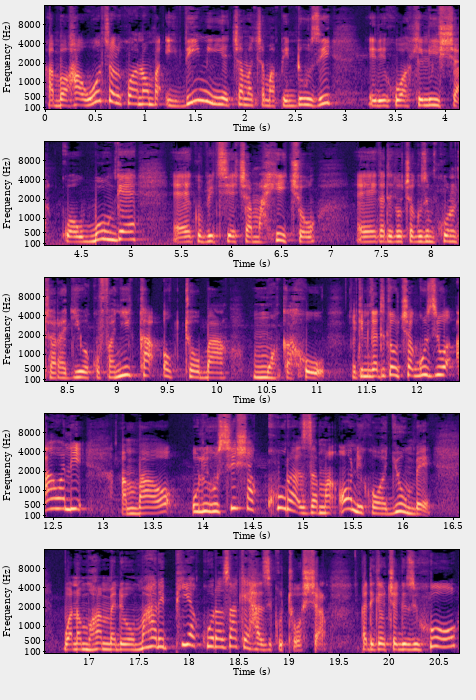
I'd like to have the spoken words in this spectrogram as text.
ambao hao wote walikuwa wanaomba idhini ya Chama cha Mapinduzi ili kuwakilisha kwa ubunge e, kupitia chama hicho e, katika uchaguzi mkuu unaotarajiwa kufanyika Oktoba mwaka huu. Lakini katika uchaguzi wa awali ambao ulihusisha kura za maoni kwa wajumbe, bwana Muhammad Omari pia kura zake hazikutosha. Katika uchaguzi huu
